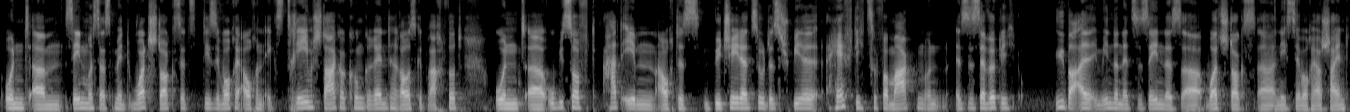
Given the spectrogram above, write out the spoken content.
und ähm, sehen muss, dass mit Watch Dogs jetzt diese Woche auch ein extrem starker Konkurrent herausgebracht wird und äh, Ubisoft hat eben auch das Budget dazu, das Spiel heftig zu vermarkten und es ist ja wirklich überall im Internet zu sehen, dass äh, Watch Dogs äh, nächste Woche erscheint.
